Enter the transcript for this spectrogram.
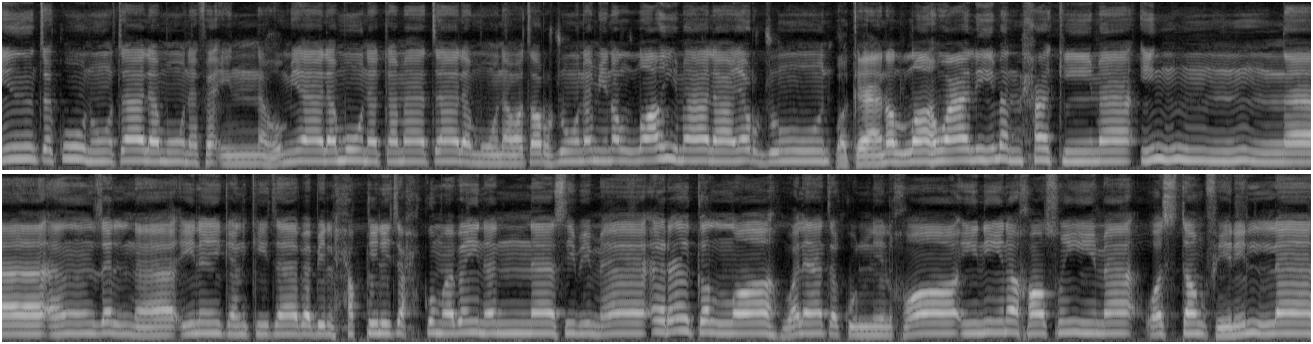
إن تكونوا تالمون فإنهم يالمون كما تالمون وترجون من الله ما لا يرجون وكان الله عليما حكيما إنا أنزلنا إليك الكتاب بالحق لتحكم بين الناس بما أراك الله ولا تكن للخائنين خصيما واستغفر الله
